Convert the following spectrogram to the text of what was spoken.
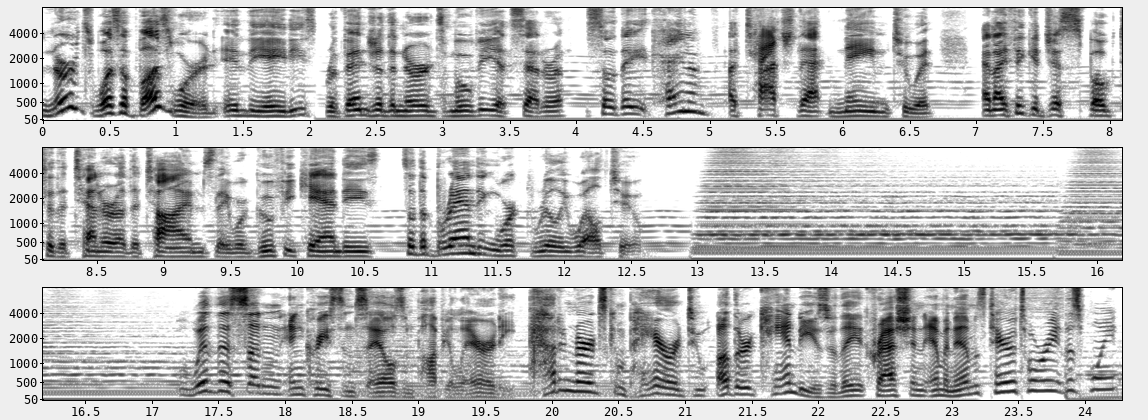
nerds was a buzzword in the 80s, Revenge of the Nerds movie, etc. So they kind of attached that name to it. And I think it just spoke to the tenor of the times. They were goofy candies. So the branding worked really well too. With this sudden increase in sales and popularity, how do nerds compare to other candies? Are they crashing M&M's territory at this point?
